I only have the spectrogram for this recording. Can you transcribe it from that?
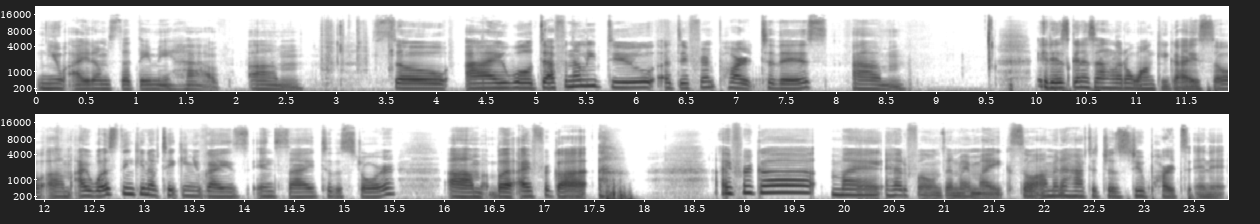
new items that they may have. Um so I will definitely do a different part to this. Um, it is gonna sound a little wonky, guys. So um, I was thinking of taking you guys inside to the store, um, but I forgot. I forgot my headphones and my mic, so I'm gonna have to just do parts in it.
